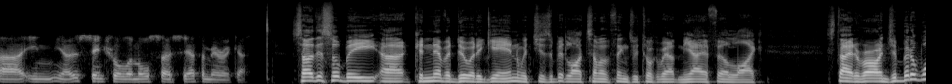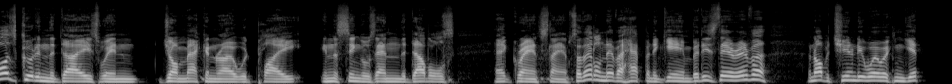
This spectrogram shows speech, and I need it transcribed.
uh, in you know Central and also South America. So this will be uh, can never do it again, which is a bit like some of the things we talk about in the AFL, like state of origin. But it was good in the days when John McEnroe would play in the singles and the doubles at Grand Slam. So that'll never happen again. But is there ever an opportunity where we can get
